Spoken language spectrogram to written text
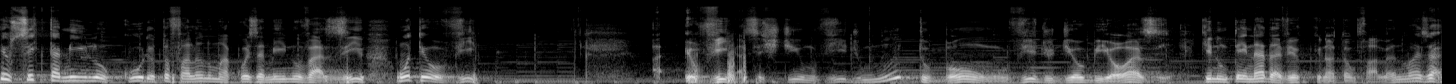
Eu sei que está meio loucura, eu estou falando uma coisa meio no vazio. Ontem eu vi, eu vi, assisti um vídeo muito bom, um vídeo de eubiose, que não tem nada a ver com o que nós estamos falando, mas a,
